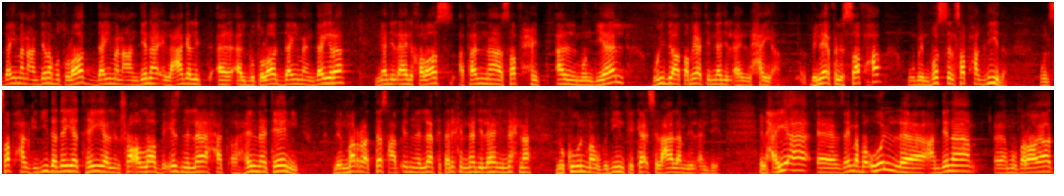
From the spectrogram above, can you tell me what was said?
دايما عندنا بطولات دايما عندنا العجلة البطولات دايما دايرة. النادي الأهلي خلاص قفلنا صفحة المونديال ودي طبيعة النادي الأهلي الحقيقة. بنقفل الصفحة وبنبص لصفحة جديدة والصفحة الجديدة ديت هي اللي إن شاء الله بإذن الله هتأهلنا تاني للمرة التاسعة بإذن الله في تاريخ النادي الأهلي إن إحنا نكون موجودين في كأس العالم للأندية. الحقيقة زي ما بقول عندنا مباريات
